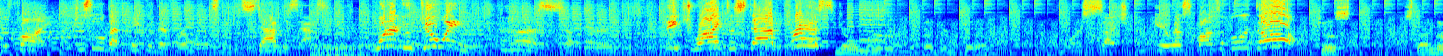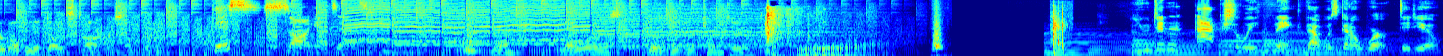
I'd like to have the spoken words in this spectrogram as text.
You're fine. Just hold that faker there for a moment so I can stab this ass. What are you doing? Haha, sucker. They tried to stab Frisk! no murder in the bedroom, kiddo. You're such an irresponsible adult! Just stand there while the adults talk or something. This song and dance. Yeah, no worries. You'll get your turn too. You didn't actually think that was gonna work, did you?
